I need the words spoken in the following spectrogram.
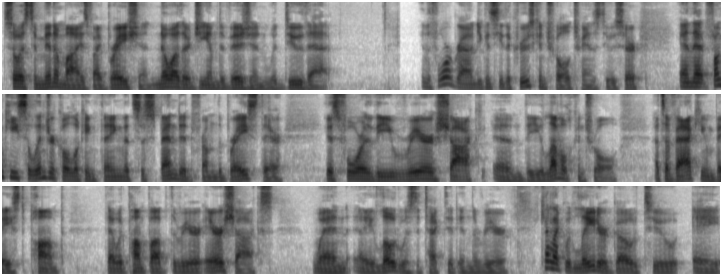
so as to minimize vibration. No other GM division would do that. In the foreground, you can see the cruise control transducer and that funky cylindrical looking thing that's suspended from the brace there is for the rear shock and the level control. That's a vacuum based pump that would pump up the rear air shocks when a load was detected in the rear. Cadillac would later go to a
